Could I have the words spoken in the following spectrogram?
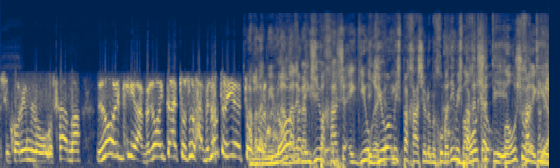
שקוראים לו אוסאמה, לא הגיע ולא הייתה איתו סולחה ולא תהיה איתו אבל סולחה. הם- לא, אבל הם הגיעו- המשפחה שהגיעו, רגע, הגיעו הג- המשפחה שלו, מכובדים, משפחת קטיף. ברור שהוא חטיב. הגיע.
